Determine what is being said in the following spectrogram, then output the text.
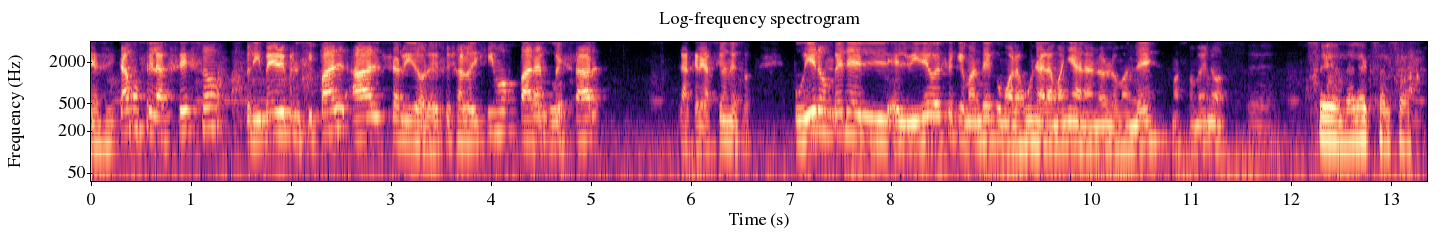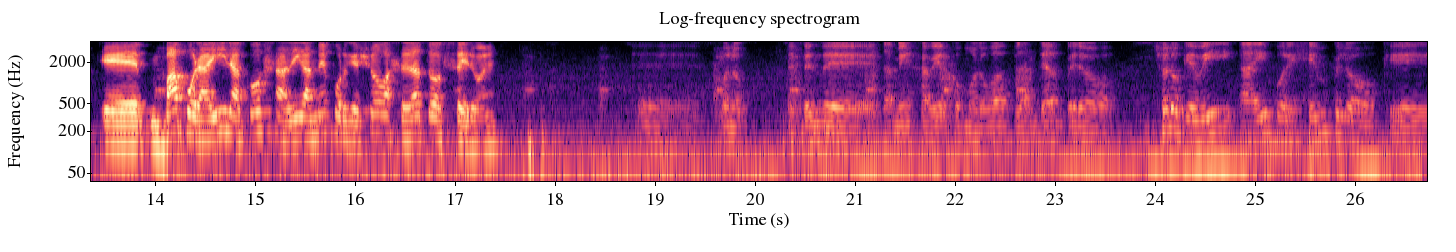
Necesitamos el acceso primero y principal al servidor, eso ya lo dijimos, para empezar la creación de eso. ¿Pudieron ver el, el, video ese que mandé como a las 1 de la mañana, no? Lo mandé, más o menos. Sí, el del Excel, sí. Eh, ¿Va por ahí la cosa? Díganme, porque yo base de datos cero, ¿eh? ¿eh? Bueno, depende también Javier cómo lo va a plantear, pero yo lo que vi ahí, por ejemplo, que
